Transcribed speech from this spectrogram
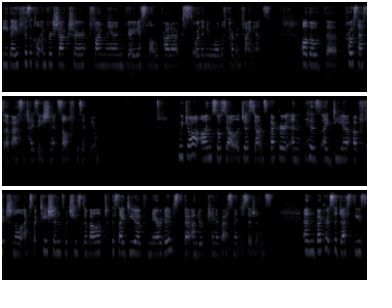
be they physical infrastructure, farmland, various loan products, or the new world of carbon finance, although the process of assetization itself isn't new. We draw on sociologist Jens Beckert and his idea of fictional expectations, which he's developed, this idea of narratives that underpin investment decisions. And Beckert suggests these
